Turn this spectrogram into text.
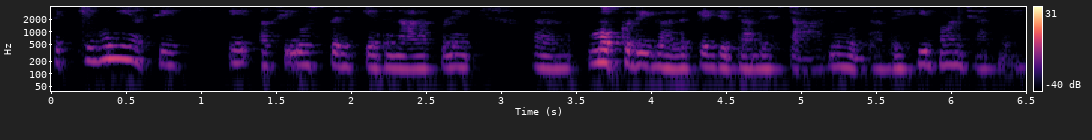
ਤੇ ਕਿਉਂ ਨਹੀਂ ਅਸੀਂ ਇਹ ਅਸੀਂ ਉਸ ਤਰੀਕੇ ਦੇ ਨਾਲ ਆਪਣੇ ਅਹ, ਮੁੱਕ ਦੀ ਗੱਲ ਕਿ ਜਿੱਦਾਂ ਦੇ ਸਟਾਰ ਨੇ ਉਦਾਂ ਦੇ ਹੀ ਬਣ ਜਾਂਦੇ ਆ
